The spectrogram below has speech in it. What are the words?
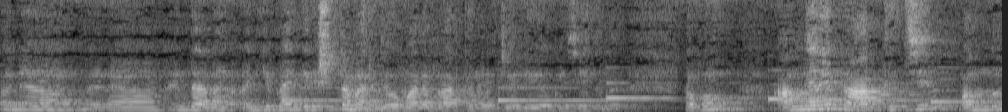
പിന്നെ പിന്നെ എന്താണ് എനിക്ക് ഭയങ്കര ഇഷ്ടമായിരുന്നു ജോമാല പ്രാർത്ഥനകൾ ചൊല്ലുകയൊക്കെ ചെയ്തത്. അപ്പം അങ്ങനെ പ്രാർത്ഥിച്ച് വന്ന്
